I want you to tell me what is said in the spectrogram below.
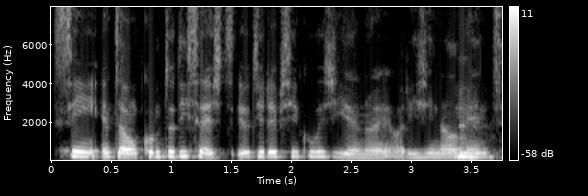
Sim, então, como tu disseste, eu tirei psicologia, não é? Uhum. Originalmente.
